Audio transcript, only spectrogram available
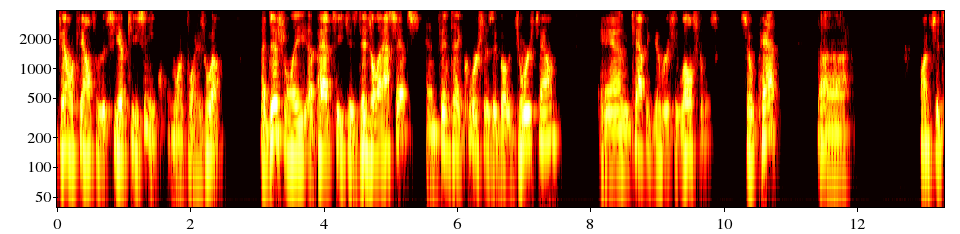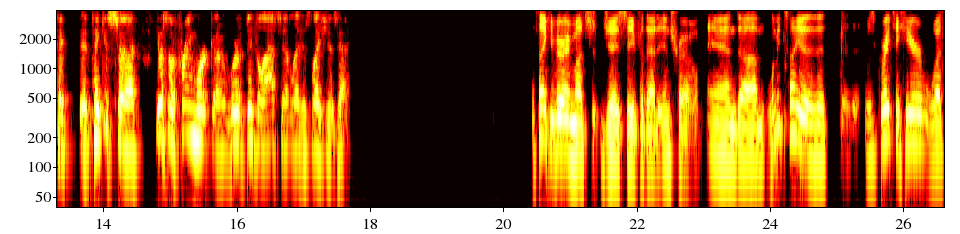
general counsel of the CFTC at one point as well. Additionally, uh, Pat teaches digital assets and fintech courses at both Georgetown and Catholic University Law Schools. So, Pat, why don't you take uh, take us uh, give us a framework of where digital asset legislation is heading? Well, thank you very much, JC, for that intro. And um, let me tell you that it was great to hear what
